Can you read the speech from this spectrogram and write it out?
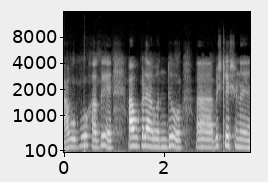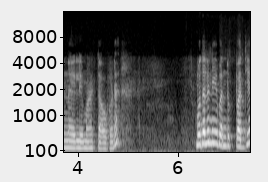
ಯಾವುವು, ಹಾಗೆ ಅವುಗಳ ಒಂದು ವಿಶ್ಲೇಷಣೆಯನ್ನು ಇಲ್ಲಿ ಮಾಡ್ತಾ ಹೋಗೋಣ. ಮೊದಲನೇ ಒಂದು ಪದ್ಯ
